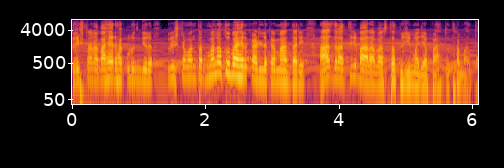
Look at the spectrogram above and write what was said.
कृष्णाला बाहेर हाकलून दिलं. कृष्ण म्हणतात मला तू बाहेर काढलं का म्हातारी? आज रात्री बारा वाजता तुझी मजा पाहतो थांब आता.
